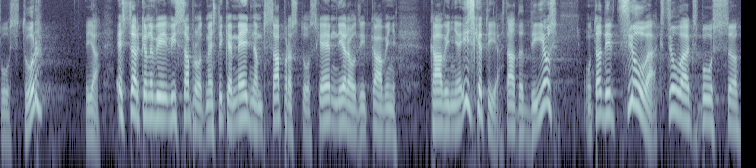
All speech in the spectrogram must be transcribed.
būs tur. Jā. Es ceru, ka visi saprot. Mēs tikai mēģinām saprast to schēmu, ieraudzīt, kā viņa, kā viņa izskatījās. Tā tad Dievs, un tad ir cilvēks. Cilvēks būs uh,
